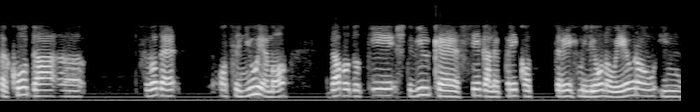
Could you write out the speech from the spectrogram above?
tako da seveda ocenjujemo, da bodo te številke segale preko 3 milijonov evrov in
